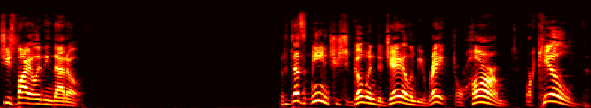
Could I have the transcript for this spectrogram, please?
she's violating that oath. But it doesn't mean she should go into jail and be raped or harmed or killed.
